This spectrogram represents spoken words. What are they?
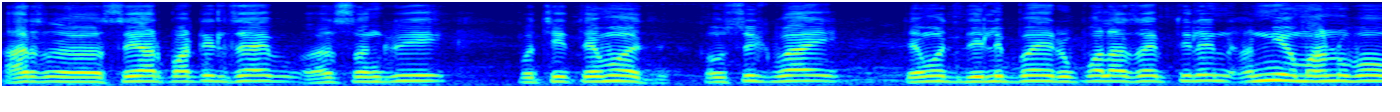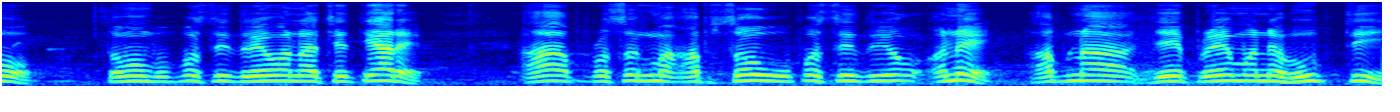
આર સી આર પાટીલ સાહેબ, હર્ષ સંઘવી, પછી તેમજ કૌશિકભાઈ, તેમજ દિલીપભાઈ રૂપાલા સાહેબથી લઈને અન્ય મહાનુભાવો તમામ ઉપસ્થિત રહેવાના છે ત્યારે આ પ્રસંગમાં આપ સૌ ઉપસ્થિત રહ્યો અને આપના જે પ્રેમ અને હૂપથી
